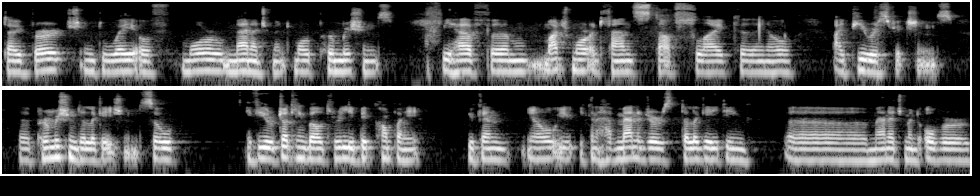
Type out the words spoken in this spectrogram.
diverge into way of more management, more permissions. We have um, much more advanced stuff like uh, you know IP restrictions, uh, permission delegation. So if you're talking about really big company, you can you know you, you can have managers delegating uh, management over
